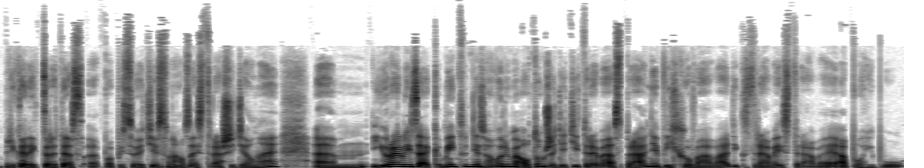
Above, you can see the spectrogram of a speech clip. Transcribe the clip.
príklady, ktoré teraz e, popisujete, sú naozaj strašidelné. Um, Juraj Lizák, my tu dnes hovoríme o tom, že deti treba správne vychovávať k zdravej strave a pohybu.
